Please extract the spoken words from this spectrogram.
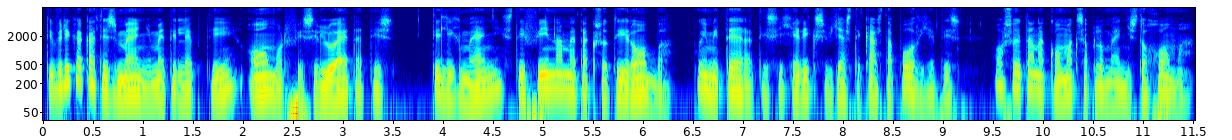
Τη βρήκα καθισμένη με τη λεπτή, όμορφη σιλουέτα της, τυλιγμένη στη φίνα μεταξωτή ρόμπα που η μητέρα της είχε ρίξει βιαστικά στα πόδια της όσο ήταν ακόμα ξαπλωμένη στο χώμα.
